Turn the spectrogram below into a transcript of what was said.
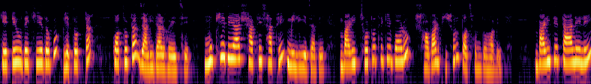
কেটেও দেখিয়ে দেবো ভেতরটা। কতটা জালিদার হয়েছে। মুখে দেওয়ার সাথে সাথেই মিলিয়ে যাবে। বাড়ির ছোট থেকে বড় সবার ভীষণ পছন্দ হবে। বাড়িতে তাল এলেই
